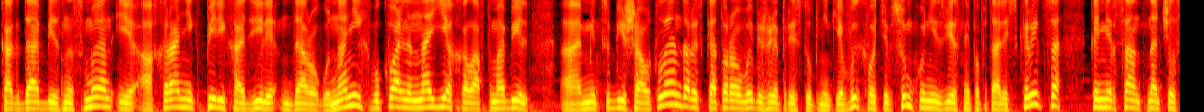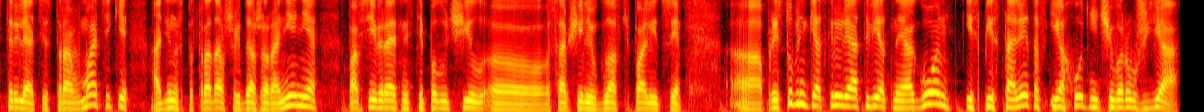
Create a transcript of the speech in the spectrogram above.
когда бизнесмен и охранник переходили дорогу. На них буквально наехал автомобиль а, Mitsubishi Outlander, из которого выбежали преступники. Выхватив сумку, неизвестные попытались скрыться. Коммерсант начал стрелять из травматики. Один из пострадавших даже ранения, по всей вероятности, получил э, сообщили в главке полиции. А, преступники открыли ответный огонь из пистолетов и охотничьего ружья,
